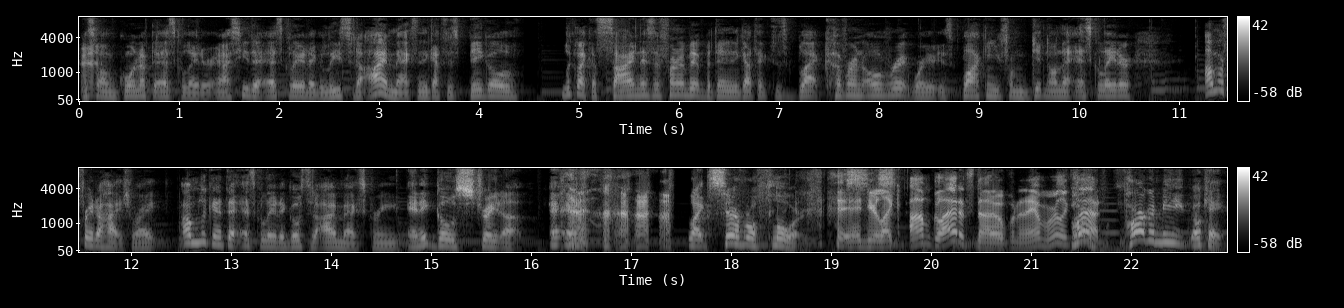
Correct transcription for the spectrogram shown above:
And so I'm going up the escalator and I see the escalator that leads to the IMAX and they got this big old look like a sign that's in front of it, but then they got like this black covering over it where it's blocking you from getting on that escalator. I'm afraid of heights, right? I'm looking at that escalator that goes to the IMAX screen and it goes straight up. And, and like several floors. and you're like, I'm glad it's not open today. I'm really part, glad. part of me, okay,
